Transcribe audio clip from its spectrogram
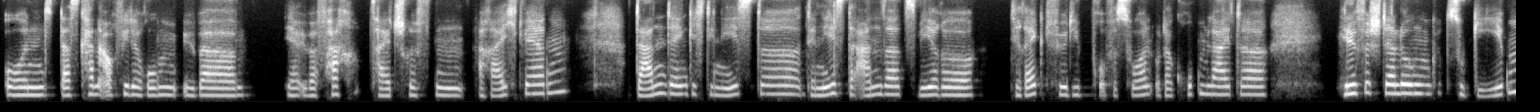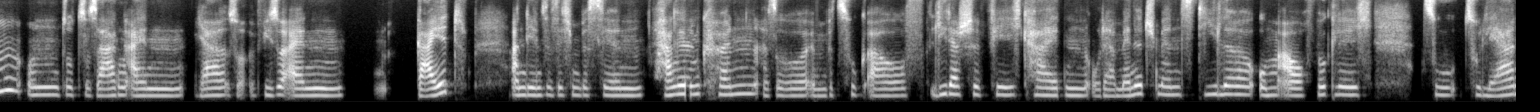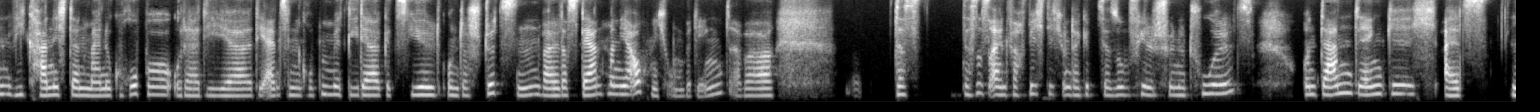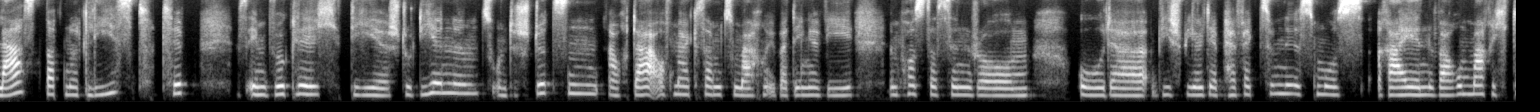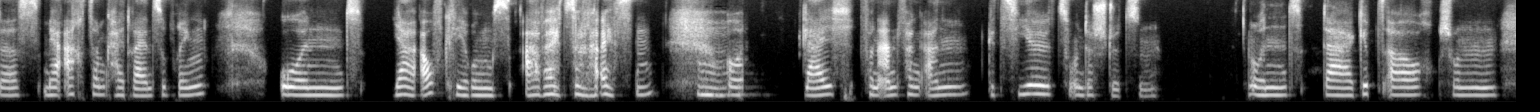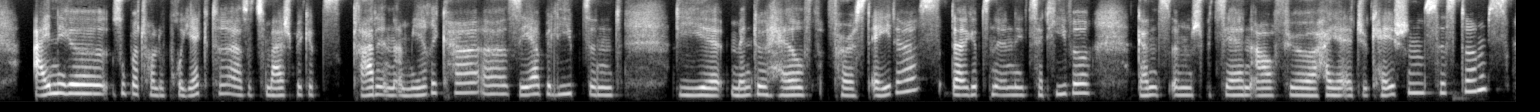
Und das kann auch wiederum über, ja, über Fachzeitschriften erreicht werden. Dann denke ich, die nächste, der nächste Ansatz wäre direkt für die Professoren oder Gruppenleiter Hilfestellung zu geben und sozusagen ein, ja, so, wie so ein Guide, an dem sie sich ein bisschen hangeln können, also in Bezug auf Leadership-Fähigkeiten oder Management-Stile, um auch wirklich zu, zu lernen, wie kann ich dann meine Gruppe oder die, die einzelnen Gruppenmitglieder gezielt unterstützen, weil das lernt man ja auch nicht unbedingt, aber das, das ist einfach wichtig und da gibt es ja so viele schöne Tools. Und dann denke ich, als Last but not least Tipp ist eben wirklich, die Studierenden zu unterstützen, auch da aufmerksam zu machen über Dinge wie Imposter-Syndrom oder wie spielt der Perfektionismus rein, warum mache ich das, mehr Achtsamkeit reinzubringen und ja, Aufklärungsarbeit zu leisten mhm. und gleich von Anfang an gezielt zu unterstützen. Und da gibt es auch schon einige super tolle Projekte. Also zum Beispiel gibt es gerade in Amerika äh, sehr beliebt sind die Mental Health First Aiders. Da gibt es eine Initiative, ganz im Speziellen auch für Higher Education Systems.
